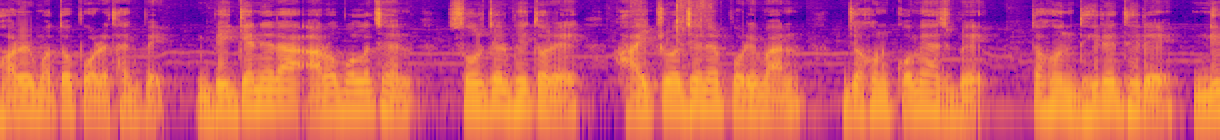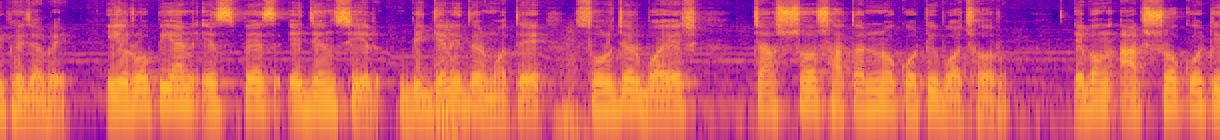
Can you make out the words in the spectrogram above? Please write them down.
ঘরের মতো পড়ে থাকবে। বিজ্ঞানীরা আরও বলেছেন, সূর্যের ভিতরে হাইড্রোজেনের পরিমাণ যখন কমে আসবে, তখন ধীরে ধীরে নিভে যাবে। ইউরোপিয়ান স্পেস এজেন্সির বিজ্ঞানীদের মতে, সূর্যের বয়স চারশো সাতান্ন কোটি বছর এবং আটশো কোটি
